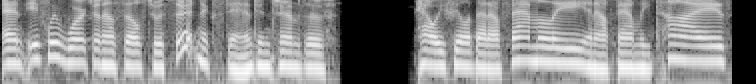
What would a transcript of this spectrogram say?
And if we've worked on ourselves to a certain extent in terms of how we feel about our family and our family ties,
